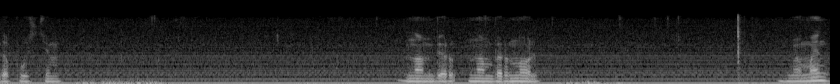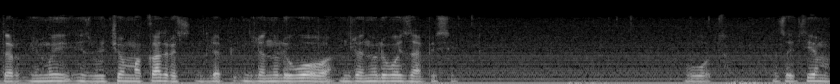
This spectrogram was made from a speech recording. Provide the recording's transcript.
допустим, number, number 0, жмем Enter, и мы извлечем MAC адрес для, для, нулевого, для нулевой записи. Вот. Затем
